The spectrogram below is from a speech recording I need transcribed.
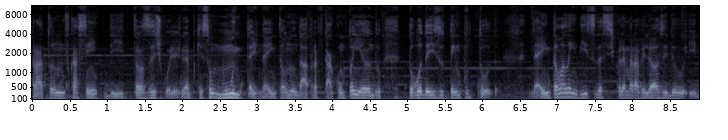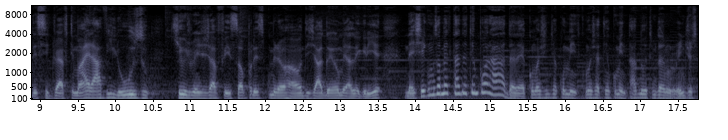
para todo mundo ficar ciente de todas as escolhas, né? Porque são muitas, né? Então não dá para ficar acompanhando todas o tempo todo, né? Então, além disso, dessa escolha maravilhosa e, do, e desse draft maravilhoso que os Rangers já fez só por esse primeiro round já ganhou minha alegria, né? Chegamos à metade da temporada, né? Como a gente já comentou, como eu já tinha comentado no último da Rangers,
